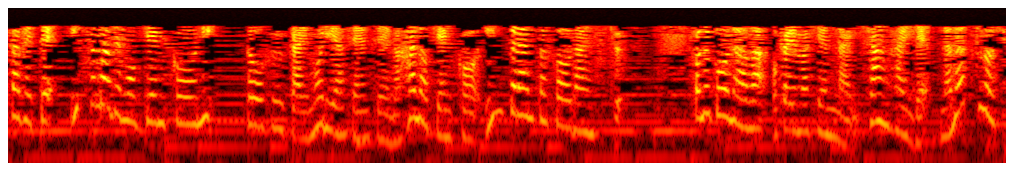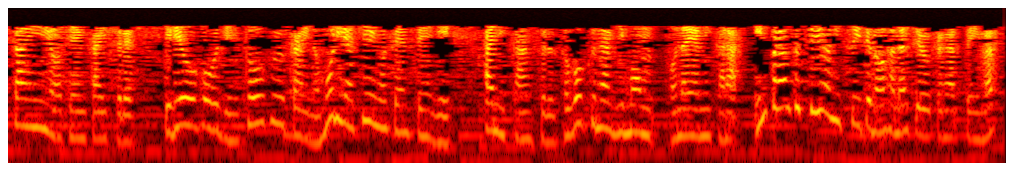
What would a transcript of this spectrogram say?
く食べていつまでも健康に。東風会守谷先生の歯の健康インプラント相談室。このコーナーは岡山県内上海で7つの歯科医院を展開する医療法人東風会の守谷慶吾先生に歯に関する素朴な疑問お悩みからインプラント治療についてのお話を伺っています。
